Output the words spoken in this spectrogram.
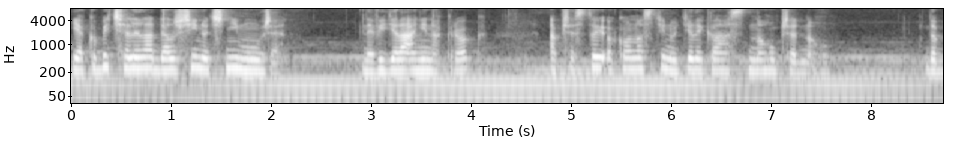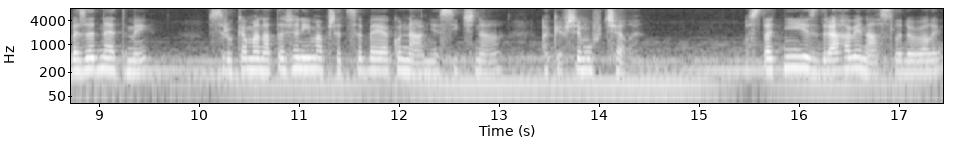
Jakoby čelila další noční můře. Neviděla ani na krok a přesto ji okolnosti nutily klást nohu před nohu. Do bezedné tmy, s rukama nataženýma před sebe jako náměsíčná a ke všemu v čele. Ostatní ji zdráhavě následovali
